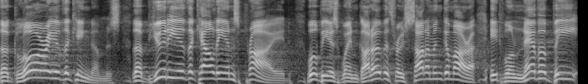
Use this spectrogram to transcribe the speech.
the glory of the kingdoms, the beauty of the Chaldeans' pride, will be as when God overthrew Sodom and Gomorrah. It will never be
